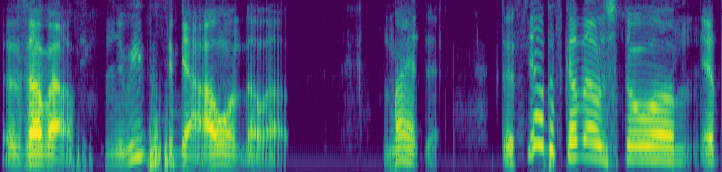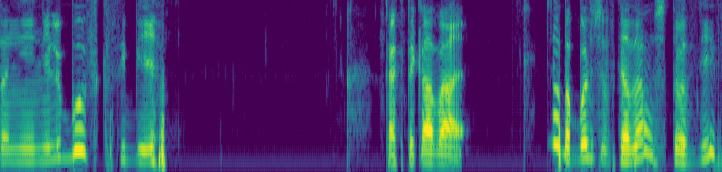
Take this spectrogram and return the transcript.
за вас. Не вы за себя, а он за вас. Понимаете? То есть я бы сказал, что это не, не любовь к себе как таковая. Я бы больше сказал, что здесь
